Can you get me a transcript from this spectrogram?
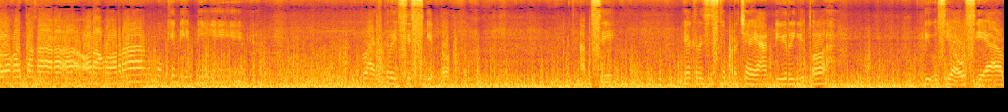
kalau kata orang-orang mungkin ini life crisis gitu. Apa sih? Ya krisis kepercayaan diri gitu lah di usia-usia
